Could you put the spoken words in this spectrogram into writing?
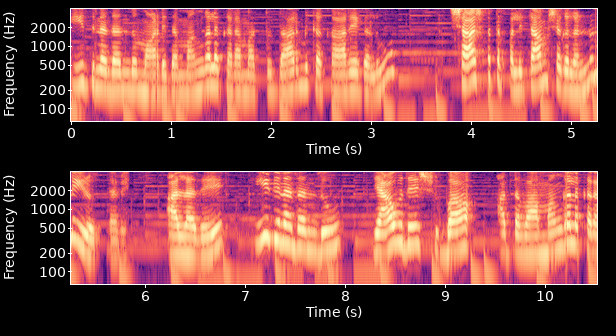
ಈ ದಿನದಂದು ಮಾಡಿದ ಮಂಗಳಕರ ಮತ್ತು ಧಾರ್ಮಿಕ ಕಾರ್ಯಗಳು ಶಾಶ್ವತ ಫಲಿತಾಂಶಗಳನ್ನು ನೀಡುತ್ತವೆ. ಅಲ್ಲದೆ ಈ ದಿನದಂದು ಯಾವುದೇ ಶುಭ ಅಥವಾ ಮಂಗಳಕರ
